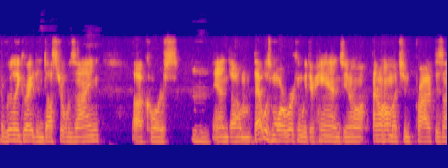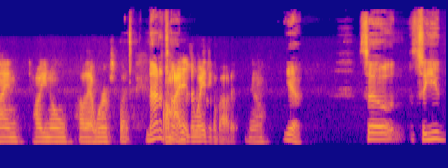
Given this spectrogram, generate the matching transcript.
a really great industrial design uh, course, mm-hmm. and um, that was more working with your hands. You know, I don't know how much in product design how you know how that works, but not a ton. Um, I didn't know anything about it. You know. Yeah. So so you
